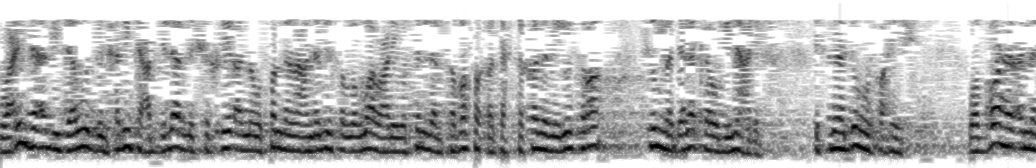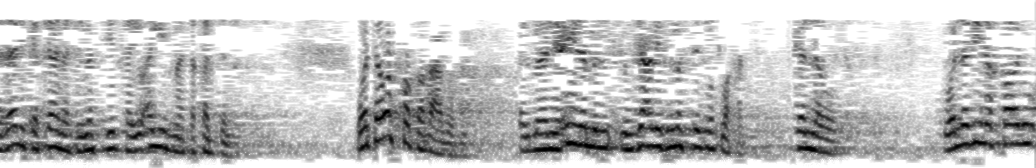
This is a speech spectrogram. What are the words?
وعند أبي داود من حديث عبد الله بن الشخير أنه صلى مع النبي صلى الله عليه وسلم فبصق تحت قدم اليسرى ثم دلكه بنعله. إسناده صحيح. والظاهر أن ذلك كان في المسجد فيؤيد ما تقدم. وتوسط بعضهم. المانعين من من جعله في المسجد مطلقا. كالنووي والذين قالوا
